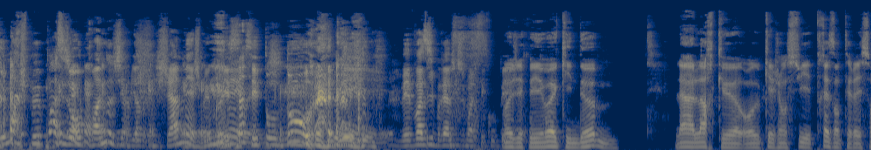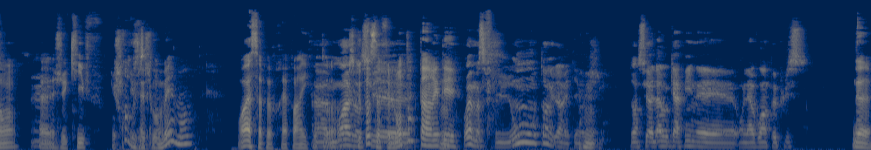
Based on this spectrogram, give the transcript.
Mais moi, je peux pas, si j'en reprends un autre, j'y reviendrai jamais, je me Mais connais. Mais ça, c'est ton dos. Mais, mais vas-y, bref, excuse-moi, je t'ai coupé. Moi, j'ai fait ouais, Kingdom. Là, l'arc euh, auquel j'en suis est très intéressant. Euh, je kiffe. Je crois que vous êtes au même, hein. Ouais, c'est à peu près pareil que Euh, toi. moi, Parce que toi, ça fait euh, longtemps que t'as arrêté. Ouais, moi, ça fait longtemps que j'ai arrêté. Hmm. J'en suis à là où Karine, est- on la voit un peu plus. Ouais,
